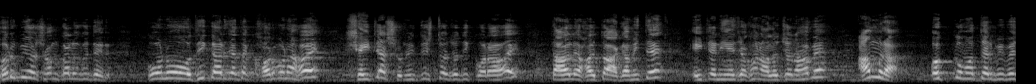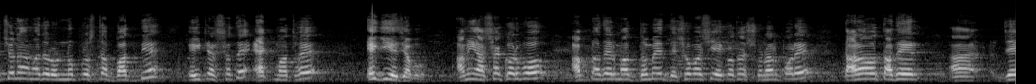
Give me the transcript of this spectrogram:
ধর্মীয় সংখ্যালঘুদের কোনো অধিকার যাতে খর্ব না হয়, সেইটা সুনির্দিষ্ট যদি করা হয়, তাহলে হয়তো আগামীতে এইটা নিয়ে যখন আলোচনা হবে, আমরা ঐক্যমতের বিবেচনা আমাদের অন্য প্রস্তাব বাদ দিয়ে এইটার সাথে একমত হয়ে এগিয়ে যাব। আমি আশা করব আপনাদের মাধ্যমে দেশবাসী একথা শোনার পরে তারাও তাদের যে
